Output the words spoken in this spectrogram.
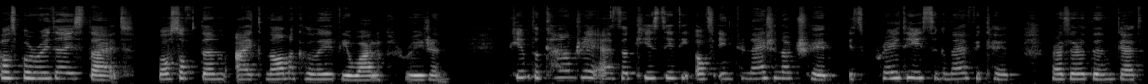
possible reason is that both of them are economically developed region. Keep the country as a key city of international trade is pretty significant rather than get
